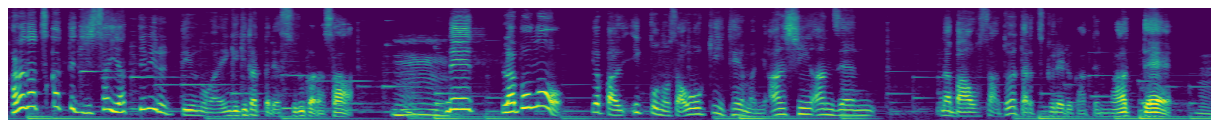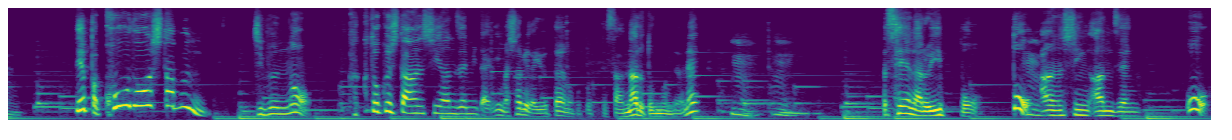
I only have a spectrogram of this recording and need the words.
体使って実際やってみるっていうのが演劇だったりはするからさ。うん、でラボのやっぱ一個のさ大きいテーマに安心安全な場をさどうやったら作れるかっていうのがあってうん。でやっぱ行動した分自分の獲得した安心安全みたいに今シャビが言ったようなことってさなると思うんだよね。うんうん。聖なる一歩とうん。安心安全を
